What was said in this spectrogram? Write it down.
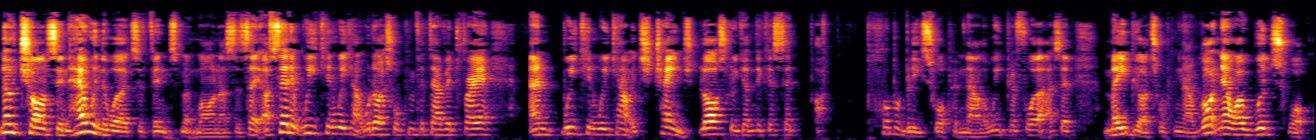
No chance in hell, in the words of Vince McMahon, as I say. I've said it week in, week out. Would I swap him for David Raya? And week in, week out, it's changed. Last week, I think I said I'd probably swap him now. The week before that, I said maybe I'd swap him now. Right now, I would swap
